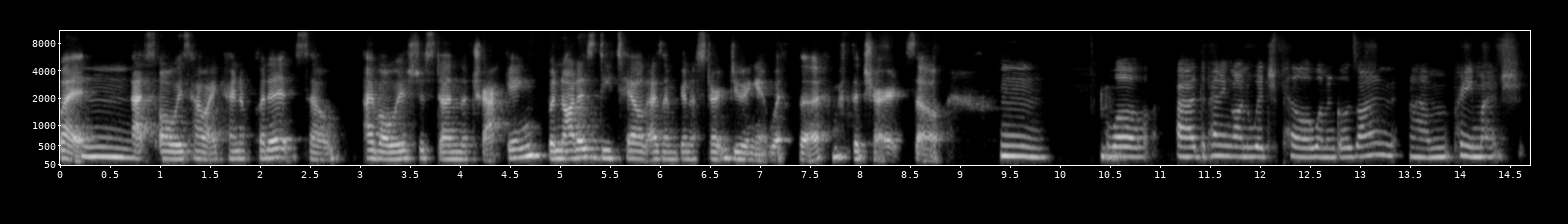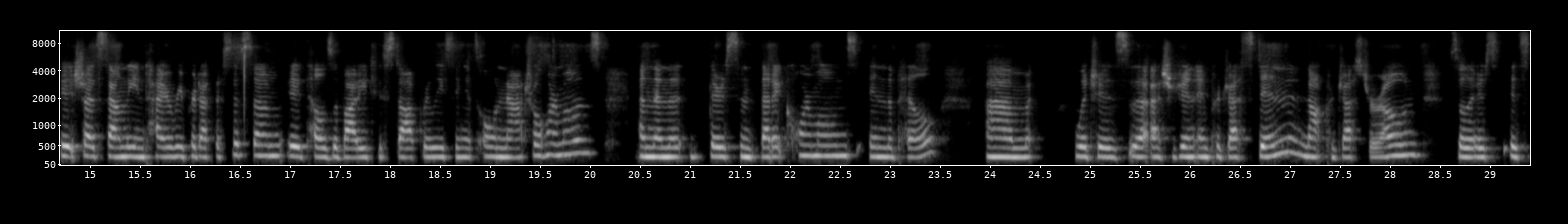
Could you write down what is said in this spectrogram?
But mm. that's always how I kind of put it. So I've always just done the tracking, but not as detailed as I'm going to start doing it with the with the chart. So mm. well, uh, depending on which pill a woman goes on, um, pretty much it shuts down the entire reproductive system. It tells the body to stop releasing its own natural hormones. And then the, there's synthetic hormones in the pill, um, which is the estrogen and progestin, not progesterone. So there's it's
